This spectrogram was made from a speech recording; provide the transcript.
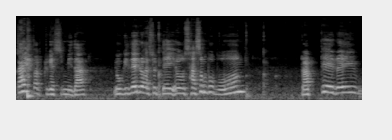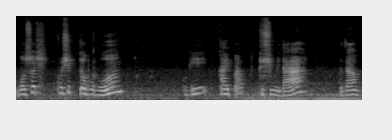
가위밥 주겠습니다. 여기 내려왔을 때 이 사선 부분 라펠의 모서리 90도 부분 여기 가위밥 주십니다. 그 다음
